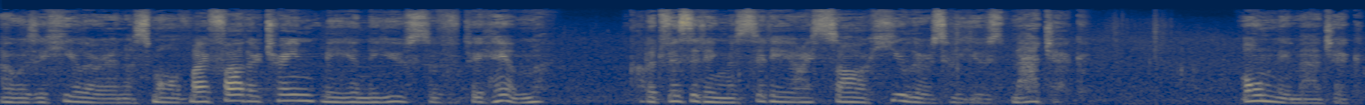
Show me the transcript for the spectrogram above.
I was a healer in a small... My father trained me in the use of... to him. But visiting the city, I saw healers who used magic. Only magic.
